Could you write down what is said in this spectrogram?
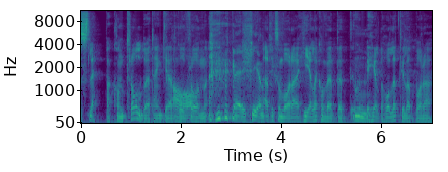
släppa kontroll då? Jag tänker att Ja, gå från att liksom vara hela konventet helt och hållet till att bara...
